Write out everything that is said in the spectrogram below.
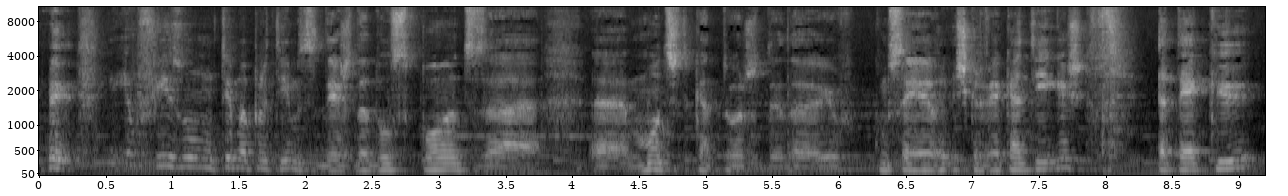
eu fiz um tema para ti, desde a Dulce Pontes a, a montes de cantores, de- de- eu comecei a escrever cantigas, até que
